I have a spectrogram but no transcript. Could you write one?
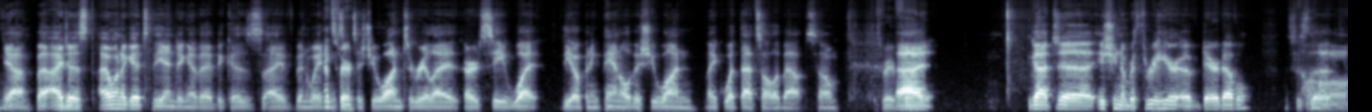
Yeah, but I just I want to get to the ending of it because I've been waiting That's fair. since issue one to realize or see what the opening panel of issue one, like what that's all about. So, it's very uh, got uh, issue number three here of Daredevil. This is the Oh,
